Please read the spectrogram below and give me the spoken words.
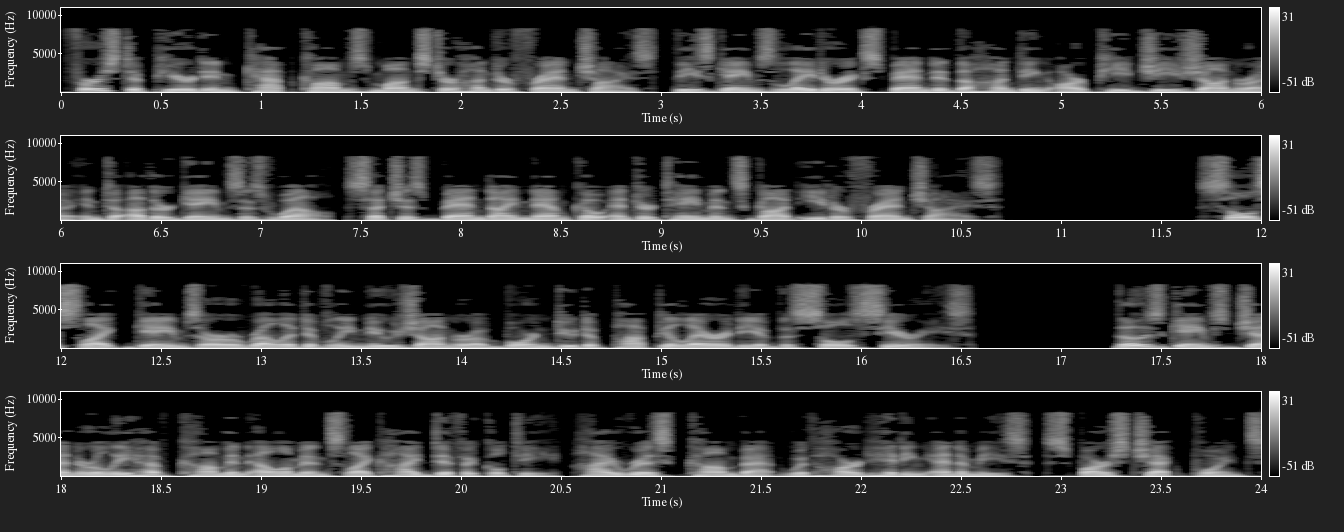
First appeared in Capcom's Monster Hunter franchise, these games later expanded the hunting RPG genre into other games as well, such as Bandai Namco Entertainment's God Eater franchise. Souls-like games are a relatively new genre born due to popularity of the Souls series. Those games generally have common elements like high difficulty, high-risk combat with hard-hitting enemies, sparse checkpoints,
